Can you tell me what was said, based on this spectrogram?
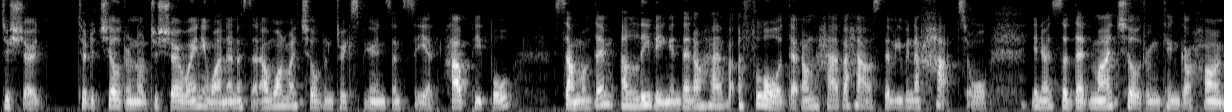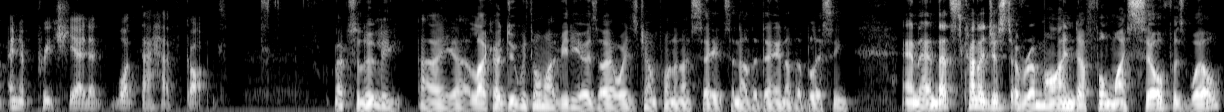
to show to the children or to show anyone. And I said, I want my children to experience and see it. How people, some of them are living and they don't have a floor, they don't have a house, they live in a hut or, you know, so that my children can go home and appreciate it, what they have got. Absolutely. I uh, like I do with all my videos. I always jump on and I say it's another day, another blessing, and and that's kind of just a reminder for myself as well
